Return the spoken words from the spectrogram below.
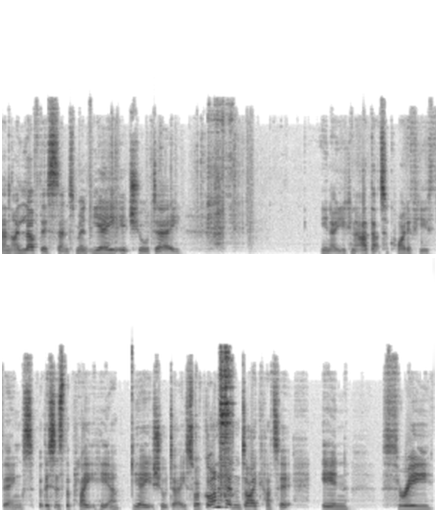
and I love this sentiment, yay it's your day. You know, you can add that to quite a few things, but this is the plate here, yay it's your day. So I've gone ahead and die cut it in three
